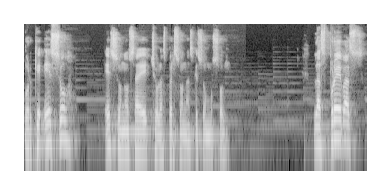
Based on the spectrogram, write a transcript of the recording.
Porque eso, eso nos ha hecho las personas que somos hoy. Las pruebas,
